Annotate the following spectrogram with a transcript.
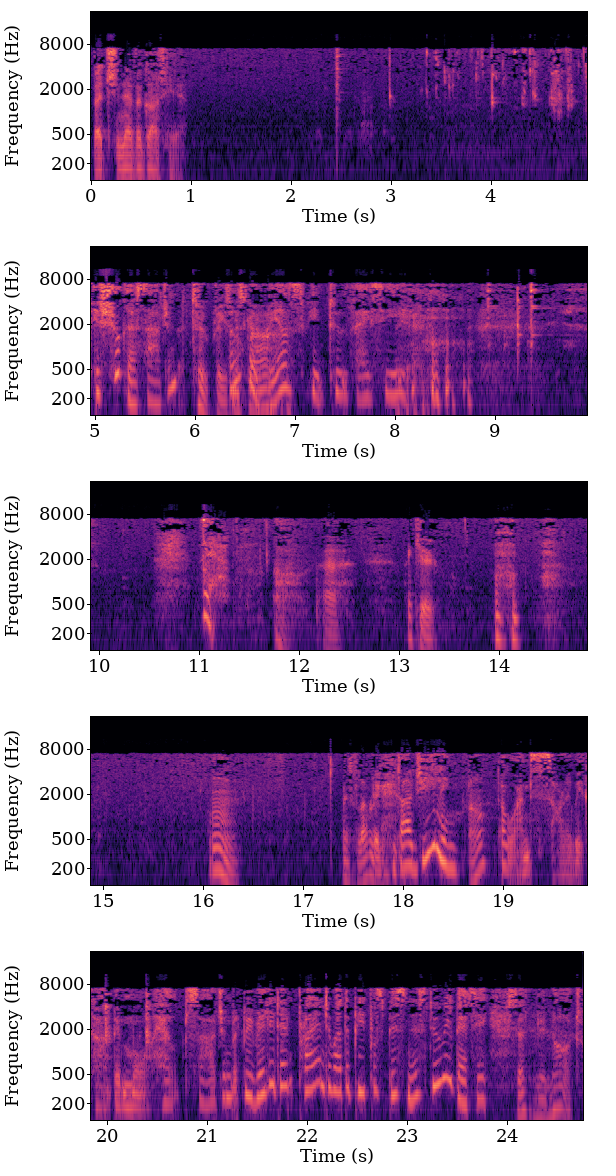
But she never got here. Sugar, Sergeant? Two, please, oh, Miss Gower. a real sweet tooth, I see. there. Oh, uh, thank you. Hmm. It's lovely. Darjeeling. Oh? Oh, I'm sorry we can't be more help, Sergeant, but we really don't pry into other people's business, do we, Betty? Certainly not.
